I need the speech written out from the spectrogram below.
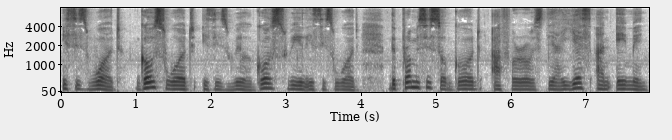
It's His Word. God's Word is His will. God's will is His Word. The promises of God are for us. They are yes and amen.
